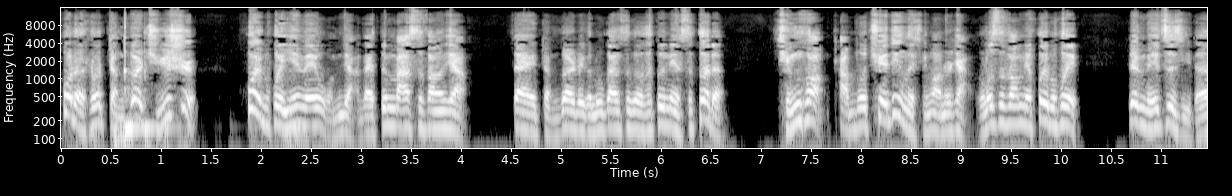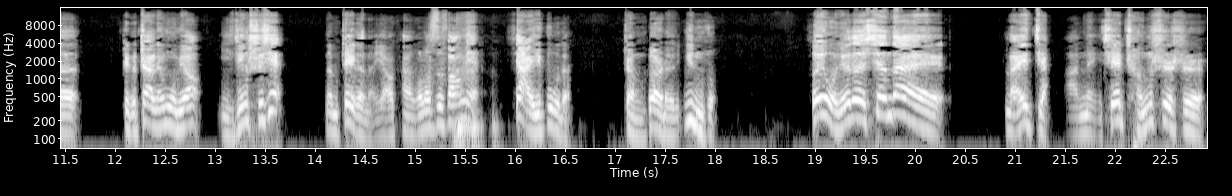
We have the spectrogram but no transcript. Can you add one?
或者说整个局势会不会因为我们讲在顿巴斯方向，在整个这个卢甘斯克和顿涅斯克的情况差不多确定的情况之下，俄罗斯方面会不会认为自己的这个战略目标已经实现？那么这个呢，要看俄罗斯方面下一步的整个的运作，所以我觉得现在来讲啊，哪些城市是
